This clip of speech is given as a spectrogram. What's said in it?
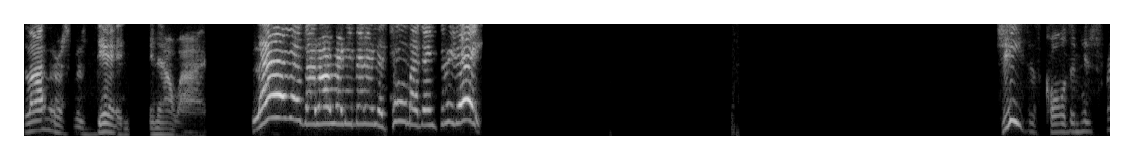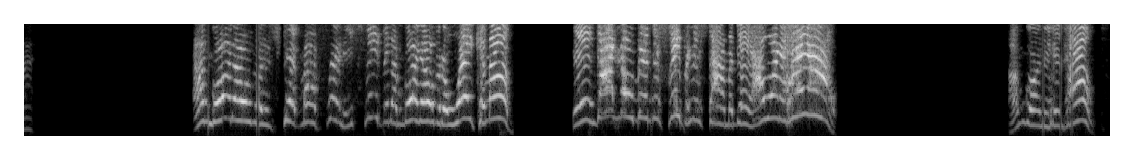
Lazarus was dead in our eyes. Lazarus had already been in the tomb, I think, three days. Jesus called him his friend. I'm going over to get my friend. He's sleeping. I'm going over to wake him up. He ain't got no business sleeping this time of day. I want to hang out. I'm going to his house.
